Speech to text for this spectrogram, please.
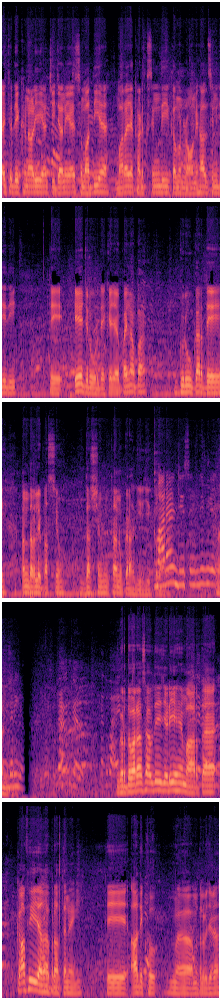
ਇੱਥੇ ਦੇਖਣ ਵਾਲੀਆਂ ਚੀਜ਼ਾਂ ਨੇ ਇਹ ਸਮਾਧੀ ਹੈ। ਮਹਾਰਾਜਾ ਖੜਕ ਸਿੰਘ ਦੀ ਕਮਰ ਰੌ ਨਿਹਾਲ ਸਿੰਘ ਜੀ ਦੀ। ਤੇ ਇਹ ਜ਼ਰੂਰ ਦੇਖਿਆ ਜਾਵੇ। ਪਹਿਲਾਂ ਆਪਾਂ ਗੁਰੂ ਘਰ ਦੇ ਅੰਦਰਲੇ ਪਾਸਿਓਂ ਦਰਸ਼ਨ ਤੁਹਾਨੂੰ ਕਰਾ ਦਈਏ ਜੀ। ਮਹਾਰਾਜ ਰਣਜੀਤ ਸਿੰਘ ਜੀ ਵੀ ਅੰਦਰ ਹੀ ਆ। ਗੁਰਦੁਆਰਾ ਸਾਹਿਬ ਦੀ ਜਿਹੜੀ ਇਹ ਇਮਾਰਤ ਹੈ ਕਾਫੀ ਜ਼ਿਆਦਾ ਪੁਰਾਤਨ ਹੈਗੀ। ਤੇ ਆਹ ਦੇਖੋ ਮਤਲਬ ਜਿਹੜਾ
